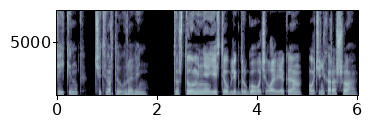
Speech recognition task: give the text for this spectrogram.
Викинг, четвертый уровень. То, что у меня есть облик другого человека, очень хорошо.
